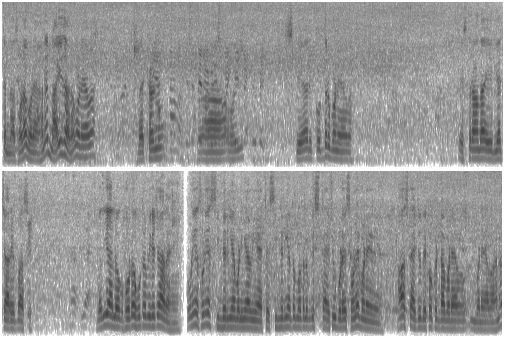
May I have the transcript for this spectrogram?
ਕਿੰਨਾ ਸੋਹਣਾ ਬਣਿਆ ਹੈ ਨਾ ਨਾਈਸ ਆ ਨਾ ਬਣਿਆ ਵਾ। ਬੈਠਣ ਨੂੰ। ਹਾਂ, ਉਹੀ। ਸਕੇਅਰ ਇੱਕ ਉਧਰ ਬਣਿਆ ਵਾ। ਇਸ ਤਰ੍ਹਾਂ ਦਾ ਏਰੀਆ ਚਾਰੇ ਪਾਸੇ। ਵਧੀਆ, ਲੋਕ ਫੋਟੋ ਫੋਟੋ ਵੀ ਖਿਚਾ ਰਹੇ ਹਨ ਸੋਹਣੀਆਂ ਸੋਹਣੀਆਂ ਸੀਨਰੀਆਂ ਬਣੀਆਂ ਹੋਈਆਂ ਇੱਥੇ। ਸੀਨਰੀਆਂ ਤੋਂ ਮਤਲਬ ਕਿ ਸਟੈਚੂ ਬੜੇ ਸੋਹਣੇ ਬਣੇ ਹੋਏ ਆ। ਆਹ ਸਟੈਚੂ ਦੇਖੋ ਕਿੱਡਾ ਬੜਿਆ ਬਣਿਆ ਵਾ, ਹਨਾ?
